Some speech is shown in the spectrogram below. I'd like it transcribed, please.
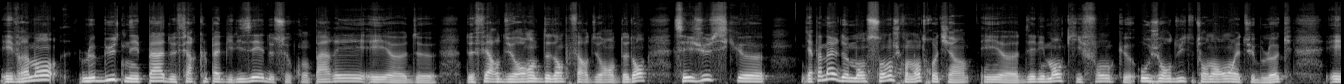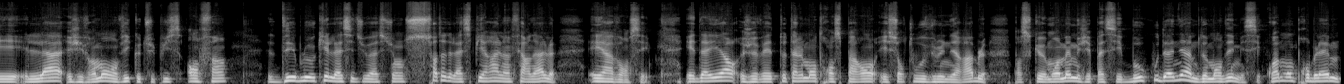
Et vraiment, le but n'est pas de faire culpabiliser, de se comparer et euh, de, de faire du rentre-dedans pour faire du rentre-dedans. C'est juste que il y a pas mal de mensonges qu'on entretient et euh, d'éléments qui font qu'aujourd'hui tu tournes en rond et tu bloques. Et là, j'ai vraiment envie que tu puisses enfin débloquer la situation, sortir de la spirale infernale et avancer. Et d'ailleurs, je vais être totalement transparent et surtout vulnérable parce que moi-même j'ai passé beaucoup d'années à me demander mais c'est quoi mon problème?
